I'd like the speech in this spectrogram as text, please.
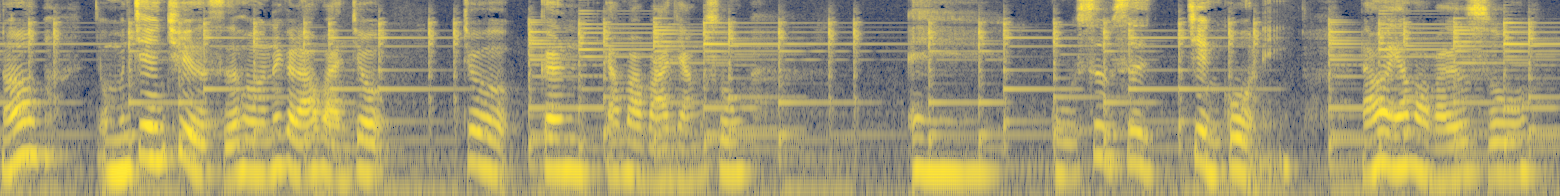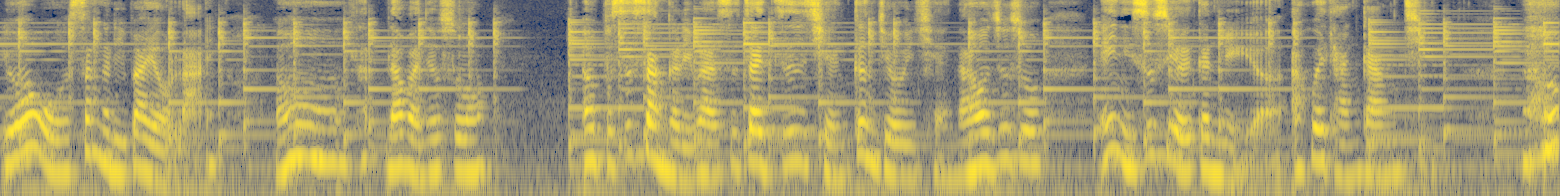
然后我们今天去的时候，那个老板就就跟杨爸爸讲说：“哎，我是不是见过你？”然后杨爸爸就说：“有啊，我上个礼拜有来。”然后他老板就说。呃不是上个礼拜，是在之前更久以前，然后就说，哎，你是不是有一个女儿啊？会弹钢琴？然后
